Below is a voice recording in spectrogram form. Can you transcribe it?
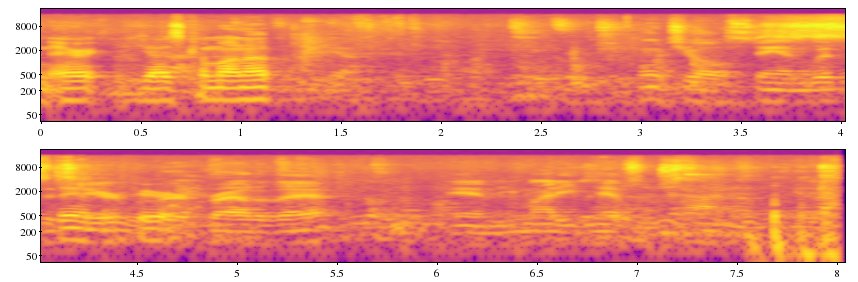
and Eric, you guys come on up. Yeah. Won't you all stand with us Stand here? We're very proud of that. And you might even have some sign. Let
